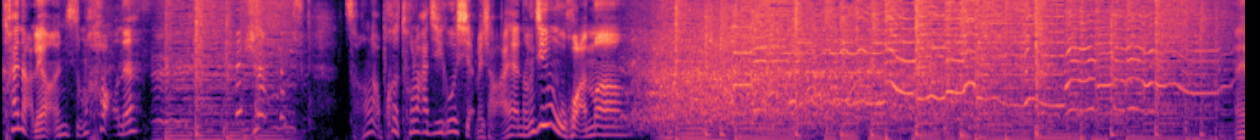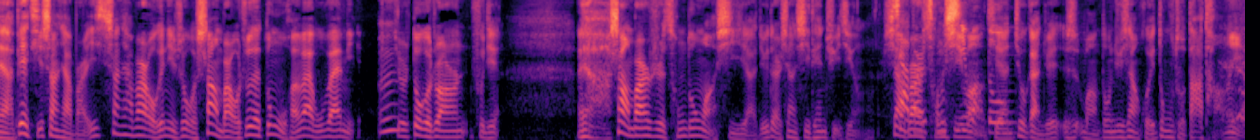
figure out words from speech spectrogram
开哪辆，你怎么好呢？咱老破拖拉机给我显摆啥呀？能进五环吗？” 哎呀，别提上下班，一上下班，我跟你说，我上班我住在东五环外五百米，嗯就是窦各庄附近。哎呀，上班是从东往西呀、有点像西天取经；下下班班从西往往天，东就感觉是往东就像回东土大唐一样。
